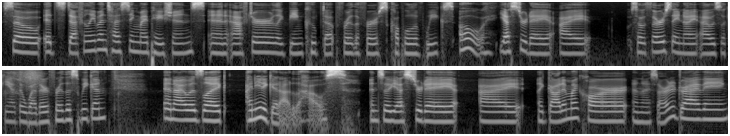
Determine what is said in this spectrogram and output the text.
So it's definitely been testing my patience and after like being cooped up for the first couple of weeks. Oh, yesterday I so Thursday night I was looking at the weather for this weekend and I was like I need to get out of the house. And so yesterday I like got in my car and I started driving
